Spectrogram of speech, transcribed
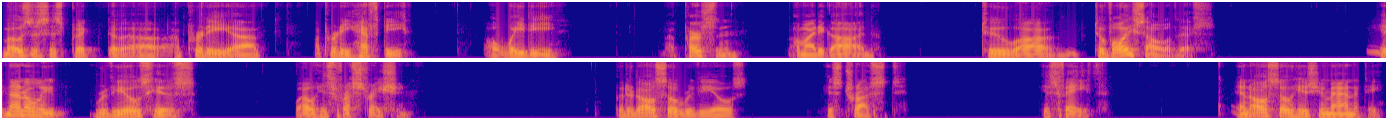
Moses has picked a, a, pretty, uh, a pretty hefty, a weighty person Almighty God to uh, to voice all of this. It not only reveals his well his frustration, but it also reveals his trust, his faith, and also his humanity.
